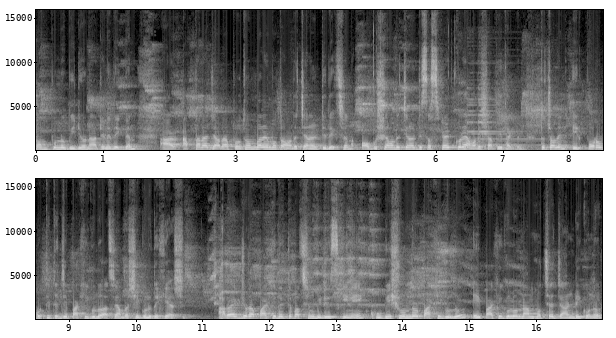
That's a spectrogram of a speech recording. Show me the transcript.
সম্পূর্ণ ভিডিও না টেনে দেখবেন। আর আপনারা যারা প্রথমবারের মতো আমাদের চ্যানেলটি দেখছেন, অবশ্যই আমাদের চ্যানেলটি সাবস্ক্রাইব করে আমাদের সাথেই থাকবেন। তো চলেন, এর পরবর্তীতে যে পাখিগুলো আছে, আমরা সেগুলো দেখে আসি। আরও এক জোড়া পাখি দেখতে পাচ্ছেন ভিডিও স্ক্রিনে। খুবই সুন্দর পাখিগুলো। এই পাখিগুলোর নাম হচ্ছে জান্ডি কোনোর।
